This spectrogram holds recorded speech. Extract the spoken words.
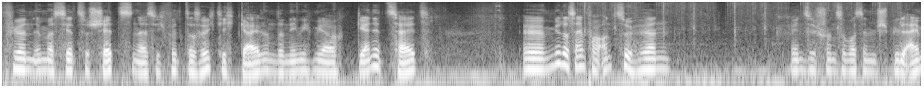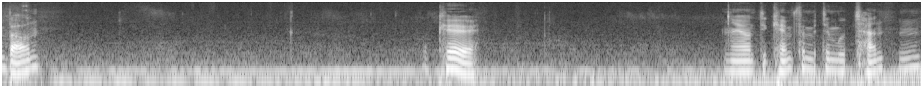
führen, immer sehr zu schätzen. Also ich finde das richtig geil und da nehme ich mir auch gerne Zeit, äh, mir das einfach anzuhören, wenn sie schon sowas im Spiel einbauen. Okay. Naja, und die Kämpfe mit den Mutanten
